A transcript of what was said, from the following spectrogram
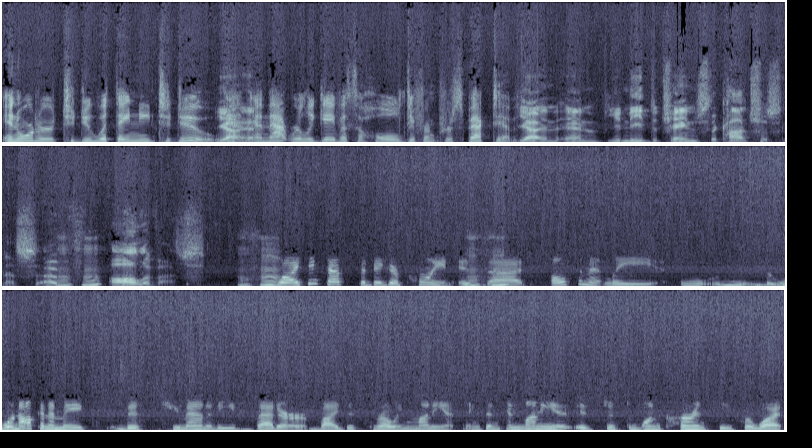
in order to do what they need to do. Yeah, and, and- and that really gave us a whole different perspective. Yeah, and, and you need to change the consciousness of Mhm. all of us. Mm-hmm. Well, I think that's the bigger point is Mhm. that ultimately w- w- we're not going to make this humanity better by just throwing money at things. And, and money is just one currency for what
